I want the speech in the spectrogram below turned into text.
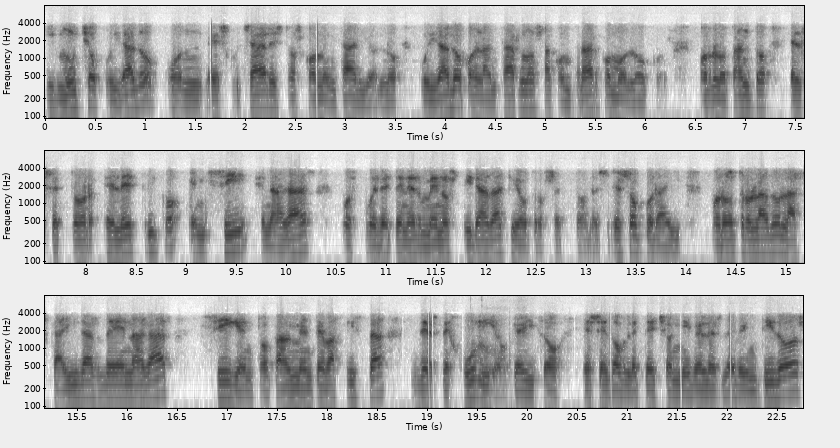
y mucho cuidado con escuchar estos comentarios, no, cuidado con lanzarnos a comprar como locos. Por lo tanto, el sector eléctrico en sí, en Agas, pues puede tener menos tirada que otros sectores. Eso por ahí. Por otro lado, las caídas de Enagas siguen totalmente bajistas desde junio que hizo ese doble techo en niveles de 22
